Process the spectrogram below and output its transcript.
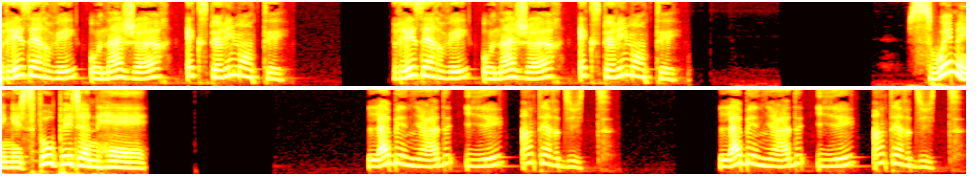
Réservé aux nageurs expérimentés. Réservé aux nageurs expérimentés. Swimming is forbidden here. La baignade y est interdite. La baignade y est interdite.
